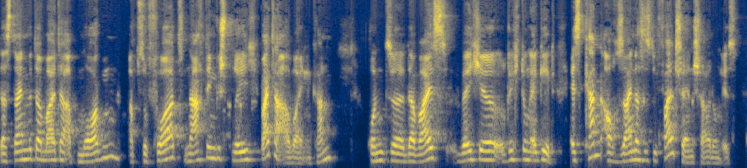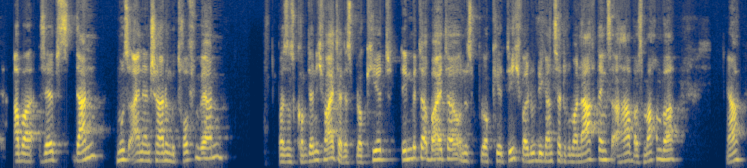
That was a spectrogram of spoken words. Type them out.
dass dein Mitarbeiter ab morgen, ab sofort nach dem Gespräch weiterarbeiten kann und äh, da weiß, welche Richtung er geht. Es kann auch sein, dass es die falsche Entscheidung ist. Aber selbst dann muss eine Entscheidung getroffen werden, weil sonst kommt er nicht weiter. Das blockiert den Mitarbeiter und es blockiert dich, weil du die ganze Zeit drüber nachdenkst, aha, was machen wir? Ja,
